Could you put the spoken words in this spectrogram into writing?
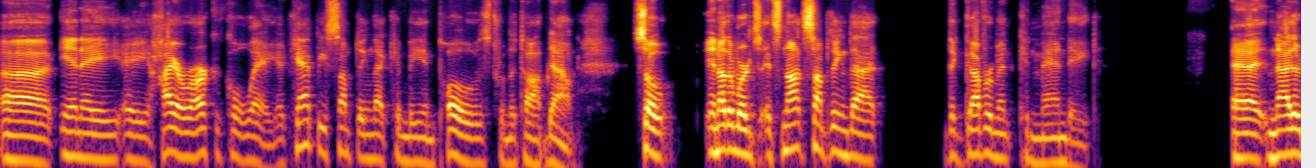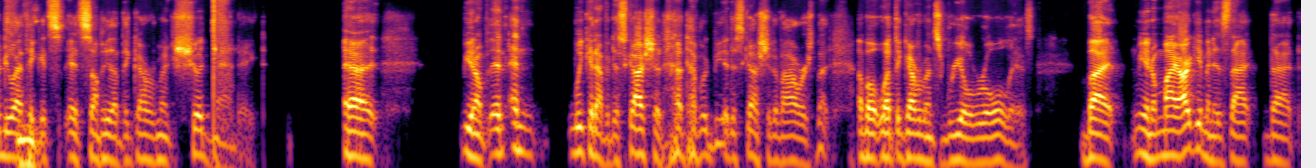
uh, in a, a hierarchical way. It can't be something that can be imposed from the top down. So, in other words, it's not something that the government can mandate. Uh, neither do I think hmm. it's it's something that the government should mandate. Uh, you know, and, and we could have a discussion. that would be a discussion of ours, but about what the government's real role is. But you know, my argument is that that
